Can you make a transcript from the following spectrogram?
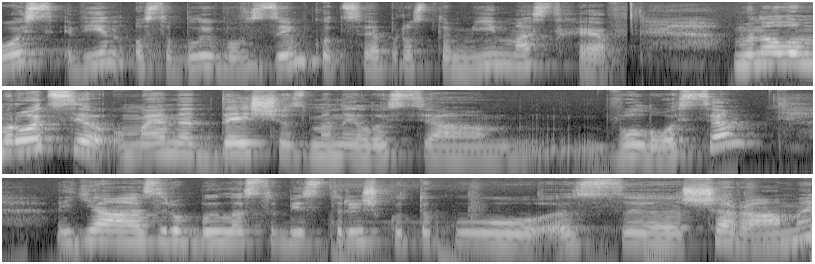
Ось він, особливо взимку, це просто мій must have. В минулому році у мене дещо змінилося волосся. Я зробила собі стрижку таку з шарами.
